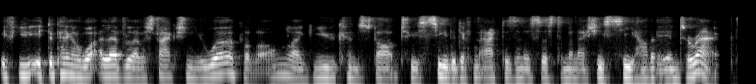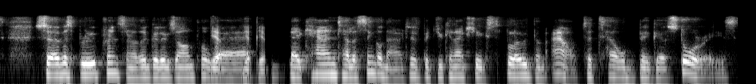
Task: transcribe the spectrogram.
if you it, depending on what level of abstraction you work along, like you can start to see the different actors in a system and actually see how they interact. Service blueprints another good example yep, where yep, yep. they can tell a single narrative, but you can actually explode them out to tell bigger stories.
